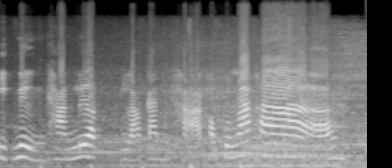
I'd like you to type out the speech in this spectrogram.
อีกหนึ่งทางเลือกแล้วกันค่ะ ขอบคุณมากค่ะ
